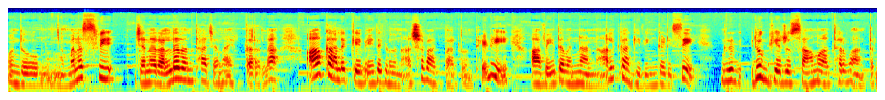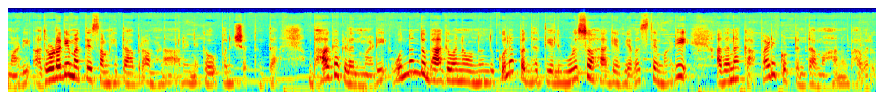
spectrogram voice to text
ಒಂದು ಮನಸ್ವಿ ಜನರಲ್ಲದಂಥ ಜನ ಇರ್ತಾರಲ್ಲ, ಆ ಕಾಲಕ್ಕೆ ವೇದಗಳು ನಾಶವಾಗಬಾರ್ದು ಅಂಥೇಳಿ ಆ ವೇದವನ್ನು ನಾಲ್ಕಾಗಿ ವಿಂಗಡಿಸಿ ಋಗ್ ಋಗ್ ಯಜು ಸಾಮ ಅಥರ್ವ ಅಂತ ಮಾಡಿ ಅದರೊಳಗೆ ಮತ್ತೆ ಸಂಹಿತ, ಬ್ರಾಹ್ಮಣ, ಅರಣ್ಯಕ, ಉಪನಿಷತ್ ಅಂತ ಭಾಗಗಳನ್ನು ಮಾಡಿ ಒಂದೊಂದು ಭಾಗವನ್ನು ಒಂದೊಂದು ಕುಲ ಪದ್ಧತಿಯಲ್ಲಿ ಉಳಿಸೋ ಹಾಗೆ ವ್ಯವಸ್ಥೆ ಮಾಡಿ ಅದನ್ನು ಕಾಪಾಡಿಕೊಟ್ಟಂಥ ಮಹಾನುಭಾವರು.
